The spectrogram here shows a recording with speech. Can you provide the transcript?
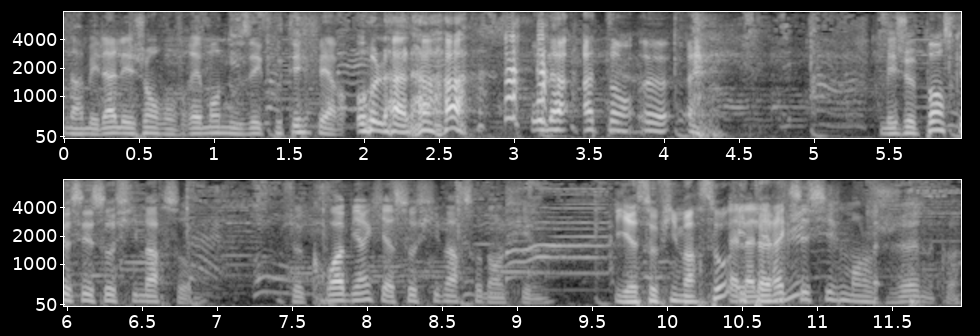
Non mais là, les gens vont vraiment nous écouter faire oh là là Oh là, attends, euh, Mais je pense que c'est Sophie Marceau. Je crois bien qu'il y a Sophie Marceau dans le film. il y a Sophie Marceau. Elle et a l'air excessivement jeune, quoi.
